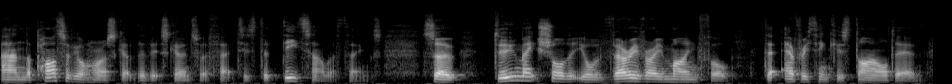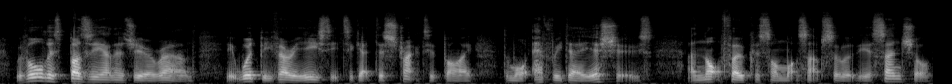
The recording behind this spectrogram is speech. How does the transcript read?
and the part of your horoscope that it's going to affect is the detail of things. So, do make sure that you're very, very mindful that everything is dialed in. With all this buzzy energy around, it would be very easy to get distracted by the more everyday issues and not focus on what's absolutely essential.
